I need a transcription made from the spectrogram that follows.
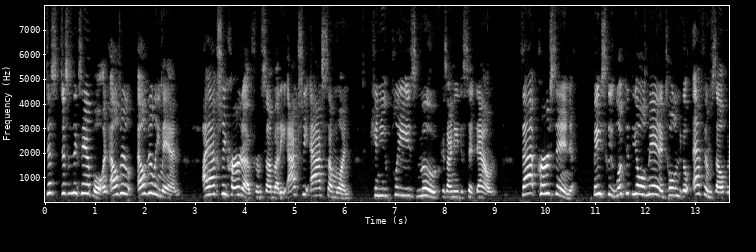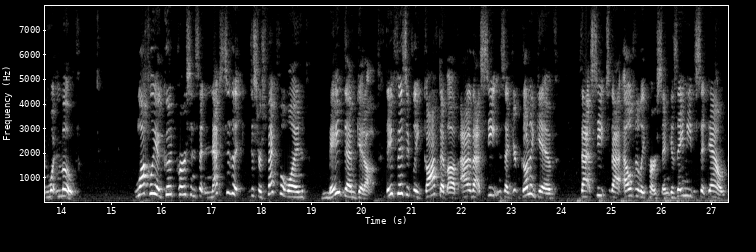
just just an example, an elder elderly man I actually heard of from somebody actually asked someone, "Can you please move because I need to sit down?" That person basically looked at the old man and told him to go f himself and wouldn't move. Luckily, a good person sitting next to the disrespectful one made them get up. They physically got them up out of that seat and said, You're going to give that seat to that elderly person because they need to sit down.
